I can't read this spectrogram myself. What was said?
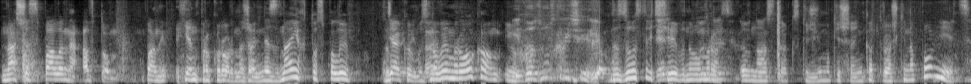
наше спалене авто. Пан генпрокурор, на жаль, не знає, хто спалив. Дякуємо з Новим роком і, І до зустрічі. до зустрічі в новому році. В нас так, скажімо, кишенька трошки наповнюється.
